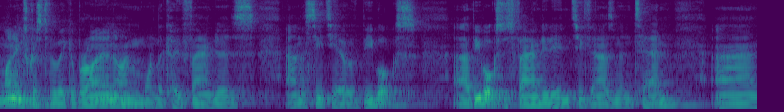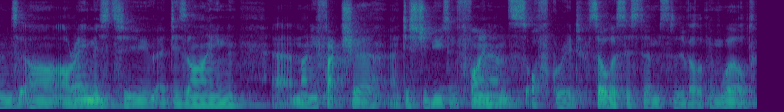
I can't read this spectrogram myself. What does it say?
my name is Christopher Baker-Brian. I'm one of the co-founders and the CTO of BBOXX. Uh, BBOXX was founded in 2010 and our, our aim is to uh, design, uh, manufacture, uh, distribute and finance off-grid solar systems to the developing world.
